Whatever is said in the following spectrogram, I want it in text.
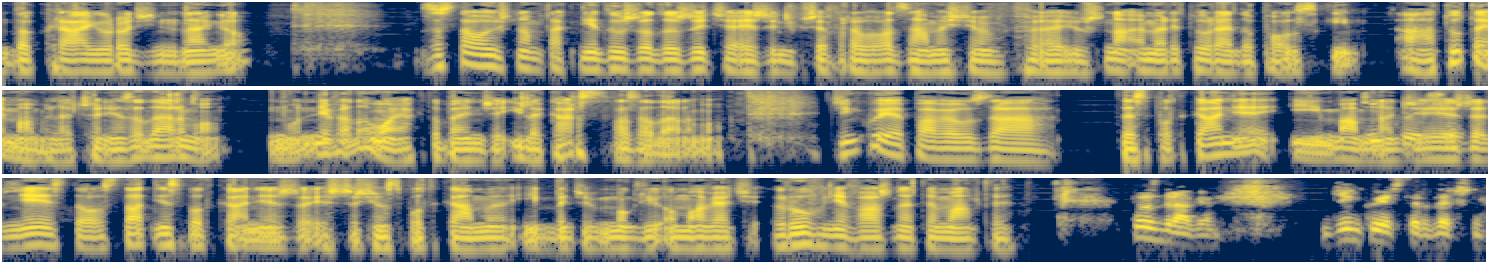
do kraju rodzinnego. Zostało już nam tak niedużo do życia, jeżeli przeprowadzamy się w, już na emeryturę do Polski, a tutaj mamy leczenie za darmo. No, nie wiadomo, jak to będzie, i lekarstwa za darmo. Dziękuję, Paweł, za te spotkanie i mam Dziękuję nadzieję, że nie jest to ostatnie spotkanie, że jeszcze się spotkamy i będziemy mogli omawiać równie ważne tematy. Pozdrawiam. Dziękuję serdecznie.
